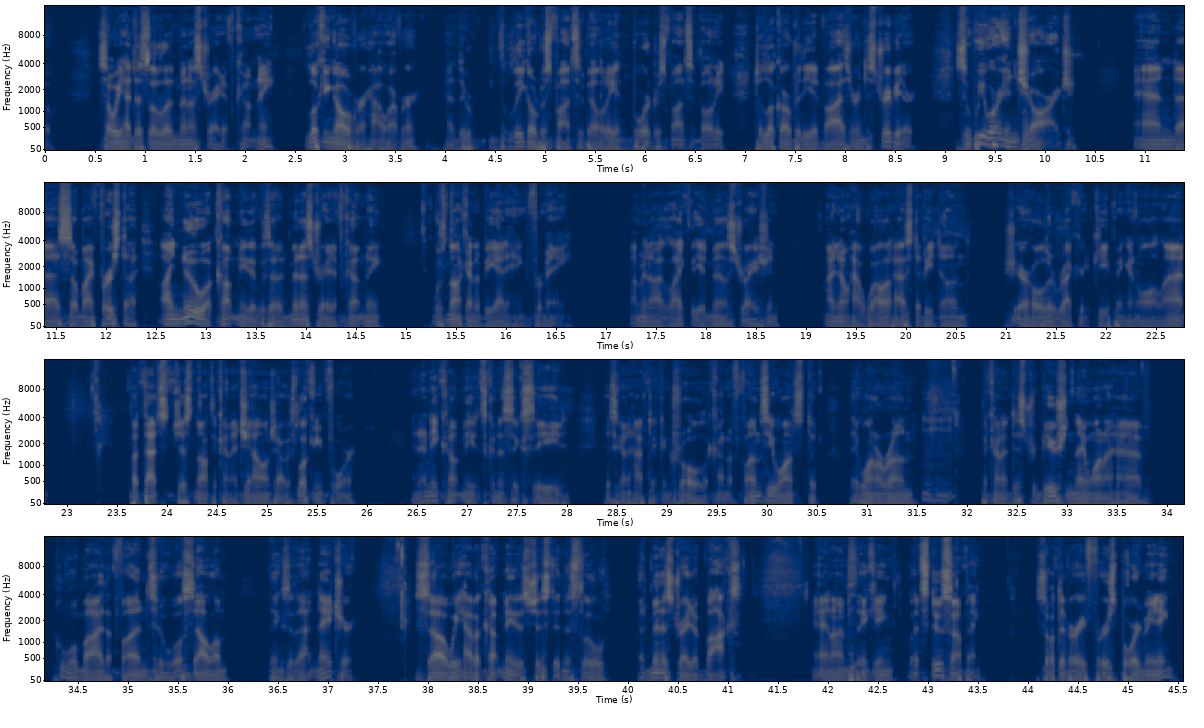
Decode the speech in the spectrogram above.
So we had this little administrative company looking over, however, the, the legal responsibility and the board responsibility to look over the advisor and distributor. So we were in charge. And uh, so my first, uh, I knew a company that was an administrative company was not going to be anything for me. I mean, I like the administration. I know how well it has to be done, shareholder record keeping and all that. But that's just not the kind of challenge I was looking for. And any company that's going to succeed is going to have to control the kind of funds he wants to, they want to run, the kind of distribution they want to have, who will buy the funds, who will sell them, things of that nature. So we have a company that's just in this little administrative box, and I'm thinking, let's do something. So at the very first board meeting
